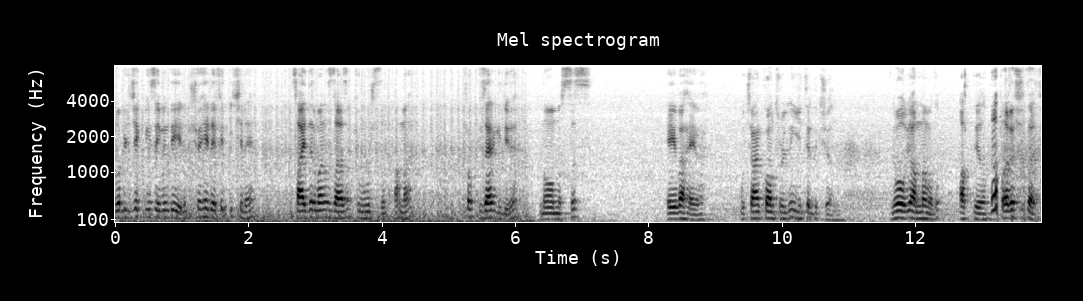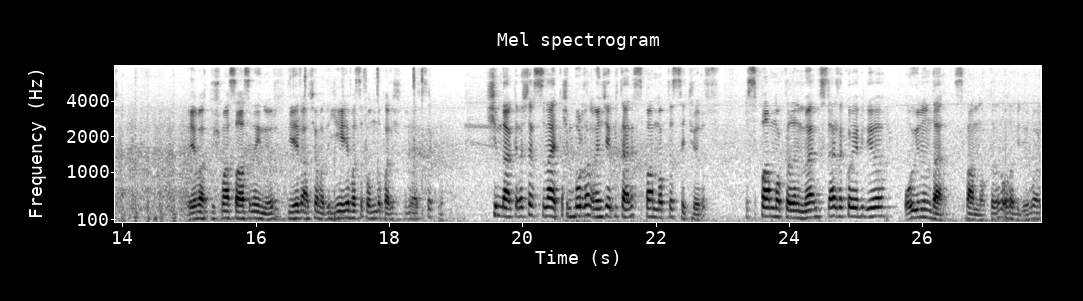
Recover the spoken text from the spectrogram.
Vurabilecek miyiz emin değilim. Şu hedefin içine saydırmanız lazım ki vursun ama çok güzel gidiyor. Nomussuz. Eyvah eyvah. Uçağın kontrolünü yitirdik şu anda. Ne oluyor anlamadım. Atlayalım. Paraşüt aç. Eyvah düşman sahasına iniyoruz. Diğeri açamadı. Y'ye basıp onu da paraşütünü açsak mı? Şimdi arkadaşlar sniper. Şimdi buradan önce bir tane spam noktası seçiyoruz. Bu spam noktalarını mühendisler de koyabiliyor. Oyunun da spam noktaları olabiliyor. Bu arada-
